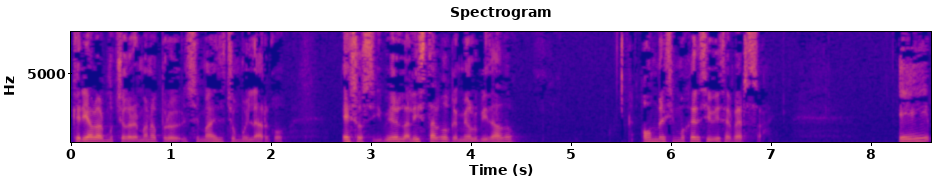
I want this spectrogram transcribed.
quería hablar mucho del hermano, pero se me ha hecho muy largo. Eso sí, veo en la lista algo que me he olvidado. Hombres y mujeres y viceversa. Eh,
